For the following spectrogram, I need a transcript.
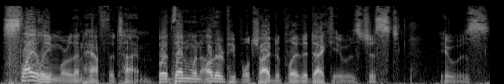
slightly more than half the time. But then when other people tried to play the deck, it was just it was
